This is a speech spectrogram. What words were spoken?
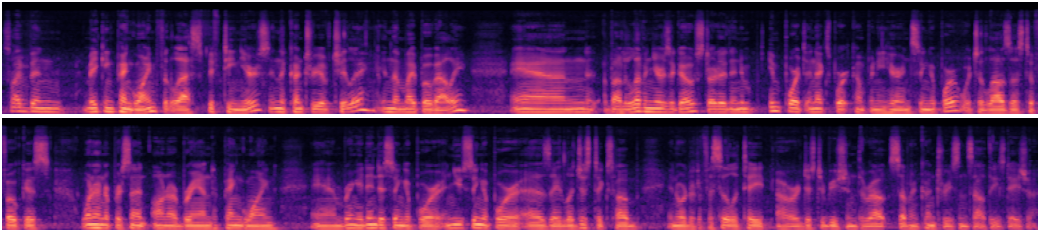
So I've been making Pengwine for the last 15 years in the country of Chile in the Maipo Valley and about 11 years ago started an import and export company here in Singapore, which allows us to focus 100% on our brand Pengwine and bring it into Singapore and use Singapore as a logistics hub in order to facilitate our distribution throughout seven countries in Southeast Asia.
